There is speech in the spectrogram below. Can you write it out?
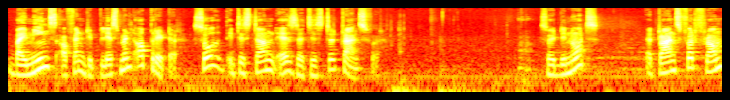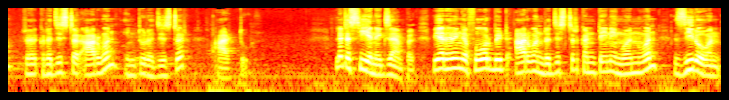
by means of an replacement operator. So it is termed as register transfer. So it denotes a transfer from register R1 into register R2. Let us see an example. We are having a 4-bit R1 register containing 1101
